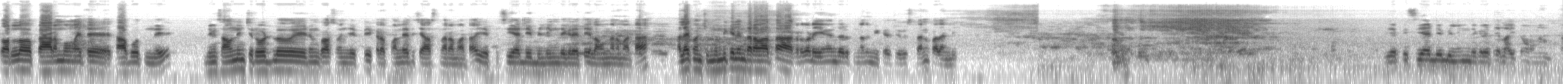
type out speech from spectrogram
త్వరలో ప్రారంభం అయితే కాబోతుంది. దీనికి సంబంధించి రోడ్లు వేయడం కోసం అని చెప్పి ఇక్కడ పనులు అయితే చేస్తున్నారు అనమాట ఏపీసీఆర్డీ బిల్డింగ్ దగ్గర అయితే ఇలా ఉందన్నమాట. అలాగే కొంచెం ముందుకెళ్ళిన తర్వాత అక్కడ కూడా ఏమేమి జరుగుతుందో మీకు అయితే చూపిస్తాను. పదండి. ఏపీసీఆర్డీ బిల్డింగ్ దగ్గర అయితే ఇలా అయితే ఉందన్నమాట.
